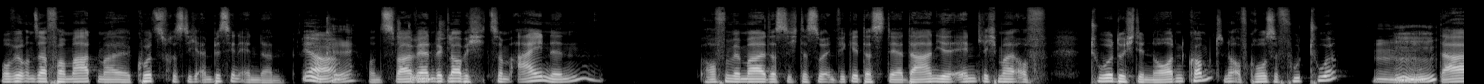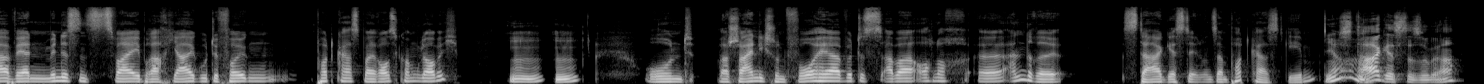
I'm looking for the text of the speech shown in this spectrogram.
wo wir unser Format mal kurzfristig ein bisschen ändern. ja. Okay. Und zwar Stimmt. werden wir, glaube ich, zum einen hoffen wir mal, dass sich das so entwickelt, dass der Daniel endlich mal auf Tour durch den Norden kommt, ne, auf große Food-Tour. Mhm. Da werden mindestens zwei brachial gute Folgen Podcast bei rauskommen, glaube ich. Mhm. Mhm. Und wahrscheinlich schon vorher wird es aber auch noch äh, andere Stargäste in unserem Podcast geben. Ja. Stargäste sogar.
